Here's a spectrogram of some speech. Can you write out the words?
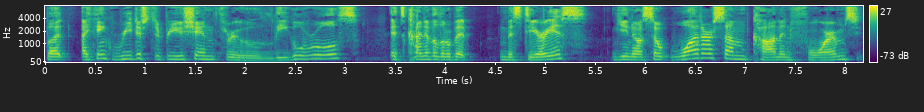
But I think redistribution through legal rules, it's kind of a little bit mysterious you know, so what are some common forms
